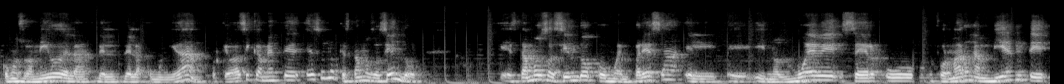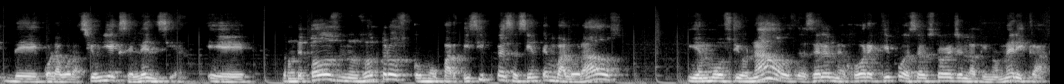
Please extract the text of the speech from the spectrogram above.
como su amigo de la, de, la, comunidad, porque básicamente eso es lo que estamos haciendo. Estamos haciendo como empresa el, eh, y nos mueve ser formar un ambiente de colaboración y excelencia, eh, donde todos nosotros como partícipes se sienten valorados y emocionados de ser el mejor equipo de self storage en Latinoamérica.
